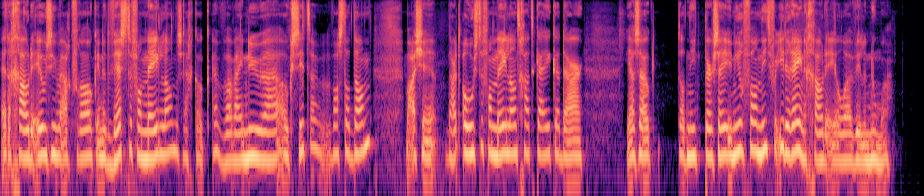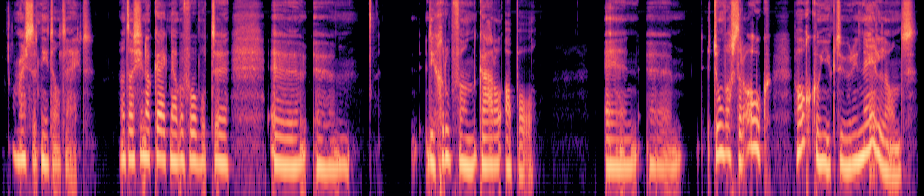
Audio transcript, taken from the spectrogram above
hè, de Gouden Eeuw zien we eigenlijk vooral ook in het westen van Nederland. Dus eigenlijk ook hè, waar wij nu uh, ook zitten, was dat dan. Maar als je naar het oosten van Nederland gaat kijken, daar ja, zou ik dat niet per se, in ieder geval niet voor iedereen een gouden eeuw uh, willen noemen. Maar is dat niet altijd? Want als je nou kijkt naar bijvoorbeeld uh, uh, die groep van Karel Appel. En ehm, toen was er ook hoogconjunctuur in Nederland.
